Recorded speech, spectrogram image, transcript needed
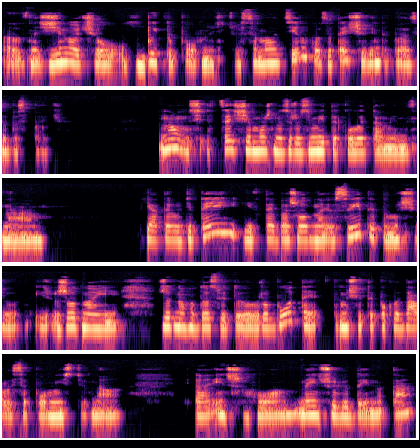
значить, жіночу вбиту повністю самооцінку за те, що він тебе забезпечує. Ну, Це ще можна зрозуміти, коли там, я не знаю, п'ятеро дітей, і в тебе жодної освіти, тому що жодної, жодного досвіду роботи, тому що ти покладалася повністю на е, іншого, на іншу людину. Та?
